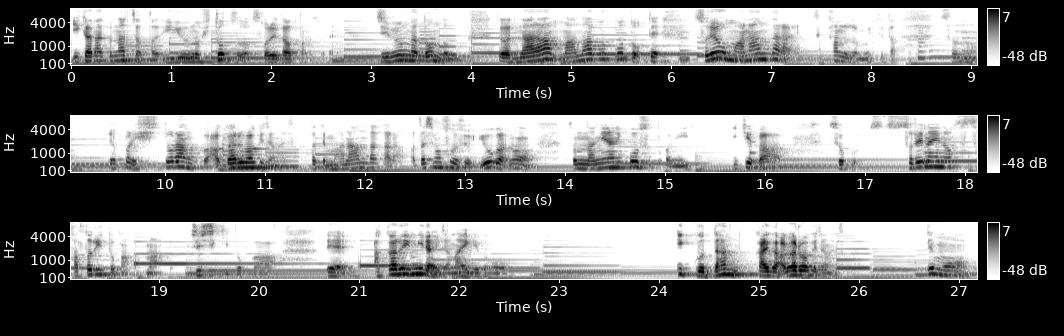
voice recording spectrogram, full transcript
行かなくなっちゃった理由の一つはそれだったんですよね。自分がどんどんだからなら学ぶことでそれを学んだら、彼女も言ってたそのやっぱり1ランク上がるわけじゃないですかだって学んだから私もそうですよヨガのその何々コースとかに行けばそそれなりの悟りとか、まあ、知識とかで明るい未来じゃないけど一個段階が上がるわけじゃないですか。でも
